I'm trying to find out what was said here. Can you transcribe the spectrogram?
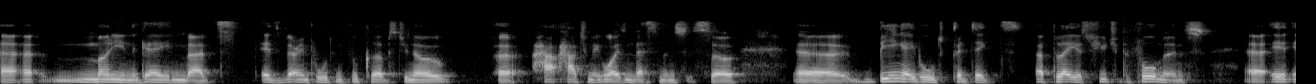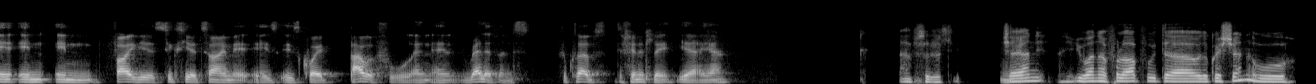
uh, uh, money in the game that it's very important for clubs to know how how to make wise investments. So uh, being able to predict a player's future performance uh, in, in in five years, six year time is is quite powerful and, and relevant for clubs. Definitely, yeah, yeah. Absolutely. Shayan, you want to follow up with, uh, with the question or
